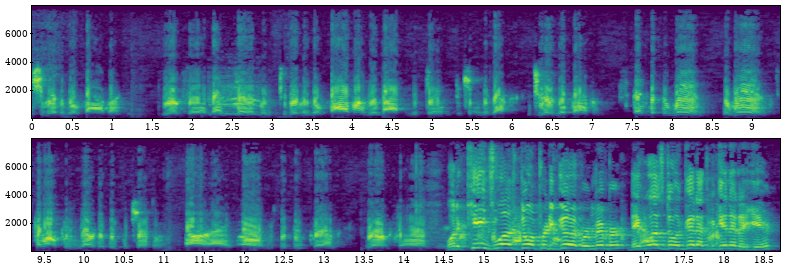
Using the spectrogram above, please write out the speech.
Should be able to go 500. You know what I'm saying? That's terrible. Should be able to go 500 by the king, the king is out. She be able to go 500. And, but the win, the win. Come on, please. You know, they beat the Chickens. All right. Oh, you should beat them. You know what I'm saying? Well, the Kings was doing pretty good, remember? They was doing good at the beginning of the year.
